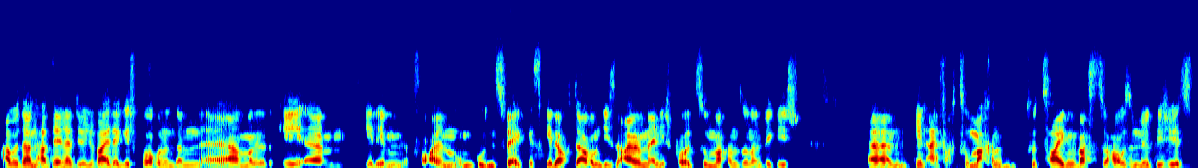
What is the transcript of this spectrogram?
Aber dann hat er natürlich weitergesprochen und dann äh, haben wir gesagt, okay, ähm, es geht eben vor allem um guten Zweck. Es geht auch darum, diesen Ironman nicht voll zu machen, sondern wirklich ähm, den einfach zu machen, zu zeigen, was zu Hause möglich ist.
